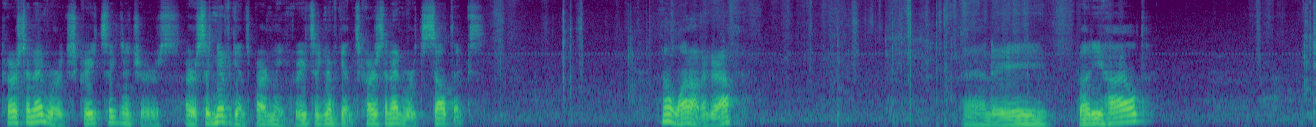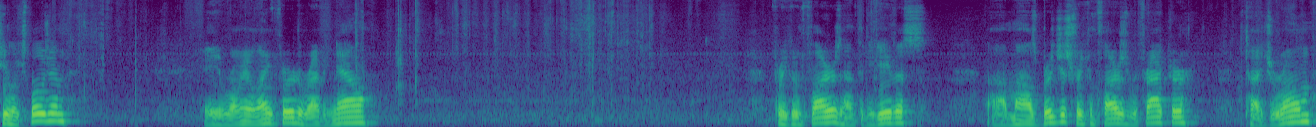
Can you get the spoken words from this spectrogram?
Carson Edwards, great signatures or significance, pardon me, great significance. Carson Edwards, Celtics. Oh, one autograph. And a Buddy Hield, Teal Explosion. A Romeo Langford arriving now. Frequent Flyers, Anthony Davis. Uh, Miles Bridges, Frequent Flyers, Refractor. Ty Jerome.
